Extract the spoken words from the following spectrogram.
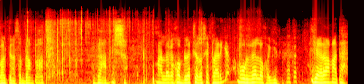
Βάλτε ένα στο dump pouch. Γαμίσο. Μαλάκα έχω μπλέξει εδώ σε κλαριά. Μπουρδέλο έχω γίνει. Γεράματα.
